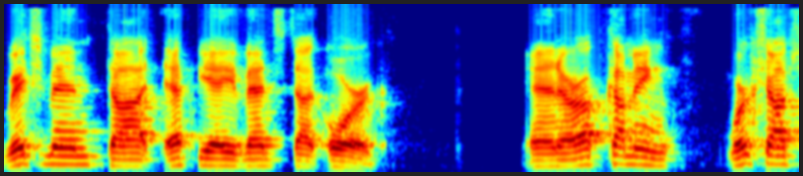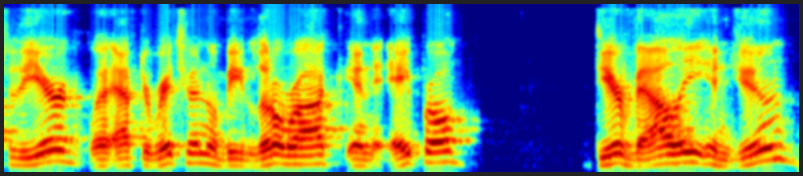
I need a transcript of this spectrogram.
richmond.fbaevents.org. And our upcoming workshops for the year after Richmond will be Little Rock in April, Deer Valley in June,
